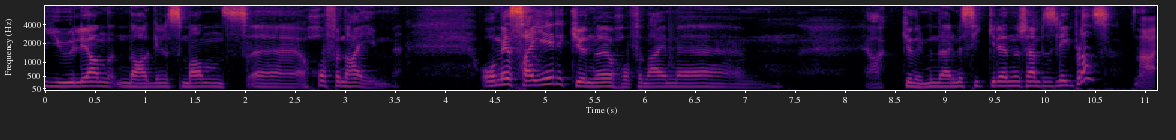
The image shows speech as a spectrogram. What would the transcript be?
Julian Nagelsmanns Hoffenheim. Og med seier kunne Hoffenheim ja, Kunne de nærmest sikre en Champions League-plass? Nei.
